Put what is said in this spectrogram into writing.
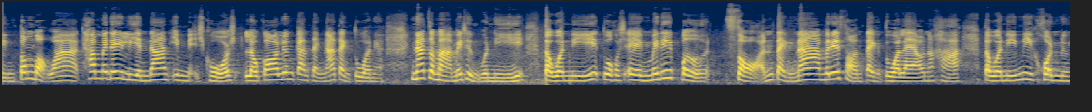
งต้องบอกว่าถ้าไม่ได้เรียนด้าน image coach แล้วก็เรื่องการแต่งหน้าแต่งตัวเนี่ยน่าจะมาไม่ถึงวันนี้ แต่วันนี้ตัวโค้ชเองไม่ได้เปิดสอนแต่งหน้าไม่ได้สอนแต่งตัวแล้วนะคะ แต่วันนี้มีคนหนึ่ง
